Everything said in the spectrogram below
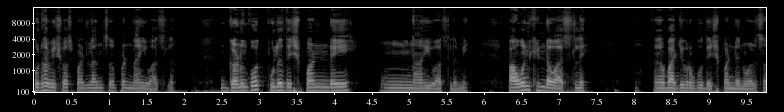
पुन्हा विश्वास पाटलांचं पण नाही वाचलं. गणगोत पु ल देशपांडे नाही वाचलं मी. पावनखिंड वाचले बाजीप्रभू देशपांडेंवरचं.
